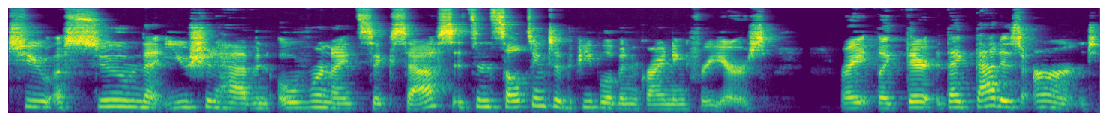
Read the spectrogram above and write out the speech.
to assume that you should have an overnight success, it's insulting to the people who have been grinding for years, right? Like there, like that is earned.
